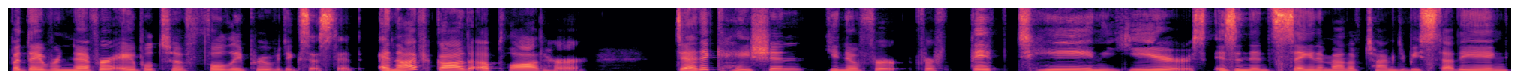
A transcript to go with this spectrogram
but they were never able to fully prove it existed. And I've got to applaud her. Dedication, you know, for, for 15 years is an insane amount of time to be studying,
